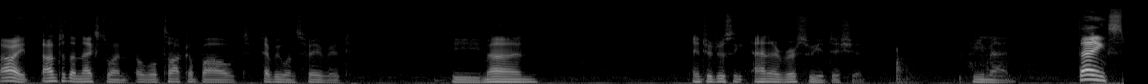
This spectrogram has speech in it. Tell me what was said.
all right, on to the next one. Uh, we'll talk about everyone's favorite, He-Man. Introducing Anniversary Edition. He-Man. Thanks,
